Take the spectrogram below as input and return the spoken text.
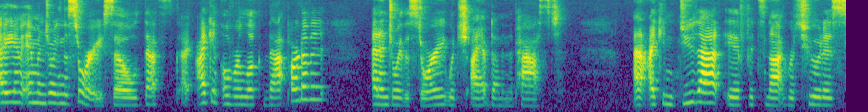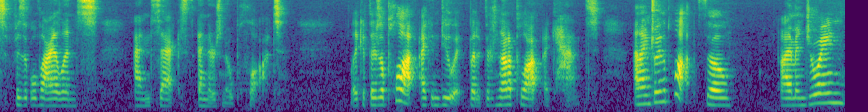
I am, enjoying the story. So that's, I, I can overlook that part of it and enjoy the story, which I have done in the past. I can do that if it's not gratuitous physical violence and sex and there's no plot. Like if there's a plot, I can do it, but if there's not a plot, I can't. And I enjoy the plot, so I'm enjoying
